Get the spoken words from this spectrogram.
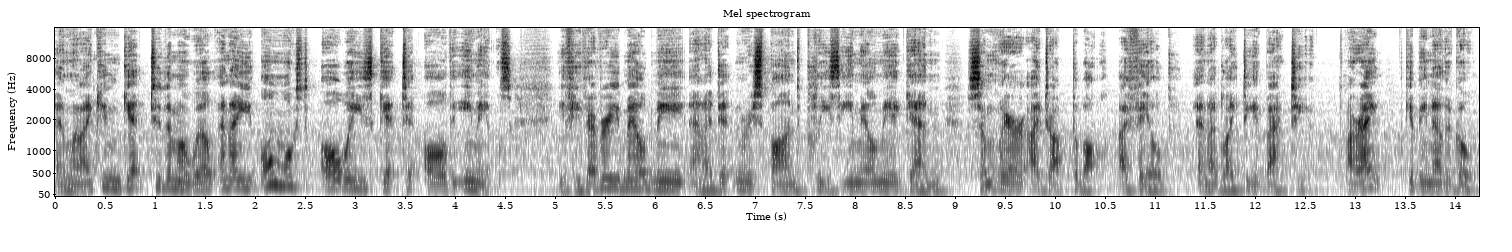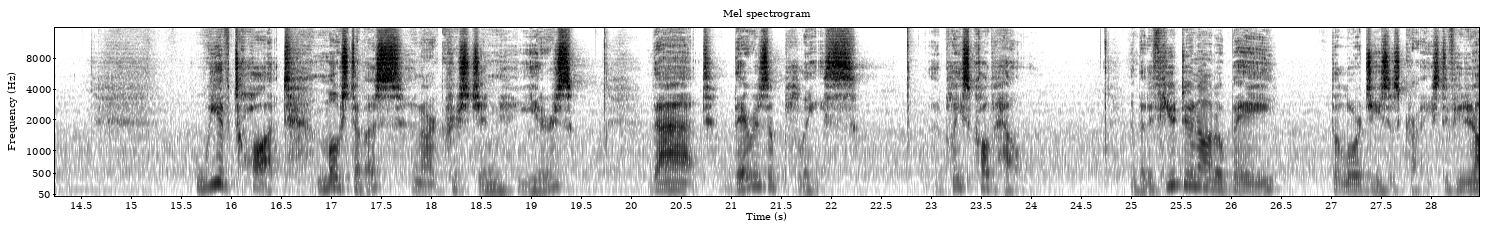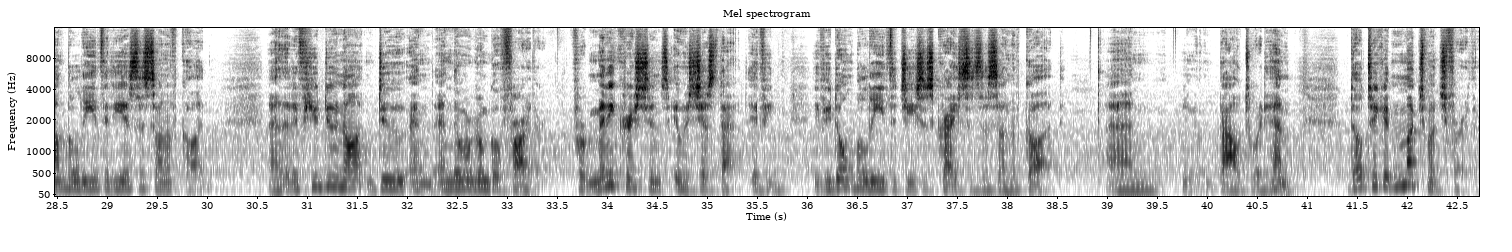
And when I can get to them, I will. And I almost always get to all the emails. If you've ever emailed me and I didn't respond, please email me again. Somewhere I dropped the ball. I failed, and I'd like to get back to you. All right? Give me another go. We have taught, most of us in our Christian years, that there is a place, a place called hell. And that if you do not obey the Lord Jesus Christ, if you do not believe that He is the Son of God, and that if you do not do, and, and then we're going to go farther. For many Christians, it was just that. If you if you don't believe that Jesus Christ is the Son of God, and you know bow toward Him, they'll take it much much further.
